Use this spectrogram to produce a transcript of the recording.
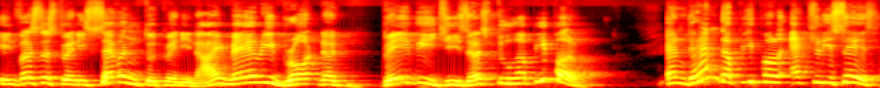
in verses 27 to 29, Mary brought the baby Jesus to her people. And then the people actually says,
